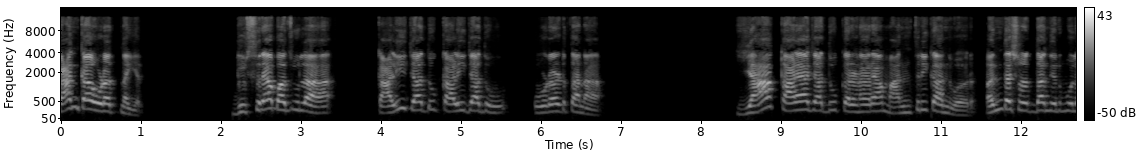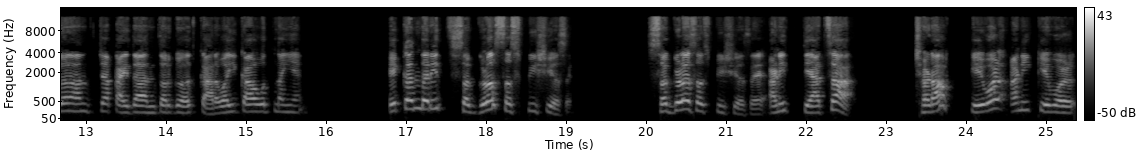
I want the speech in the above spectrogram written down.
कान का ओढत नाहीयेत? दुसऱ्या बाजूला काळी जादू काळी जादू ओरडताना या काळ्या जादू करणाऱ्या मांत्रिकांवर अंधश्रद्धा निर्मूलनाच्या कायद्या अंतर्गत कारवाई का होत नाहीये? एकंदरीत सगळं सस्पिशियस आहे. सगळं सस्पिशियस आहे. आणि त्याचा छडा केवळ आणि केवळ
